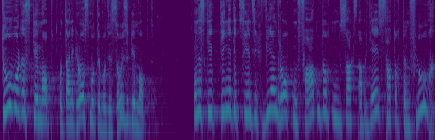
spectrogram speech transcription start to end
Du wurdest gemobbt und deine Großmutter wurde sowieso gemobbt. Und es gibt Dinge, die ziehen sich wie einen roten Faden durch und du sagst, aber Jesus hat doch den Fluch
